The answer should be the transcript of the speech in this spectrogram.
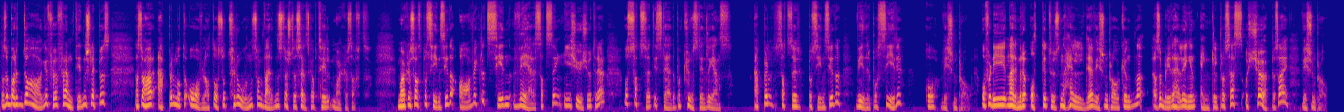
Altså Bare dager før fremtiden slippes, ja, så har Apple måttet overlate også tronen som verdens største selskap til Microsoft. Microsoft på sin side avviklet sin VR-satsing i 2023 og satset i stedet på kunstig intelligens. Apple satser på sin side videre på Siri og Vision Pro. Og for de nærmere 80 000 heldige Vision Pro-kundene altså blir det heller ingen enkel prosess å kjøpe seg Vision Pro.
